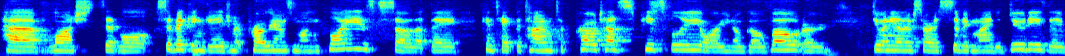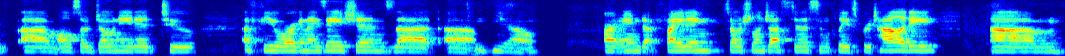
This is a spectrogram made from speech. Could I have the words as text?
have launched civil civic engagement programs among employees so that they can take the time to protest peacefully or you know go vote or do any other sort of civic minded duties. They've um, also donated to a few organizations that um, you know are aimed at fighting social injustice and police brutality. Um,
